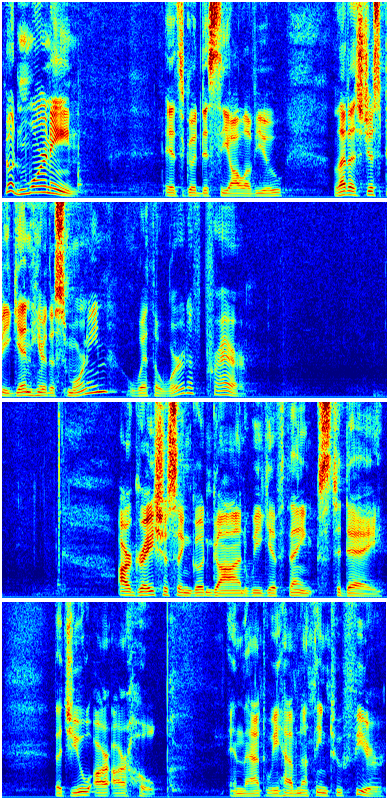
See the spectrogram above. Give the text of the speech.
Good morning. It's good to see all of you. Let us just begin here this morning with a word of prayer. Our gracious and good God, we give thanks today that you are our hope, and that we have nothing to fear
